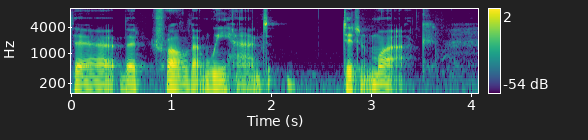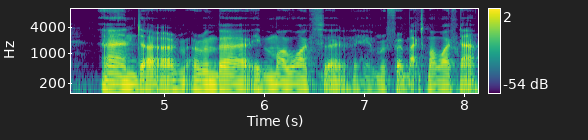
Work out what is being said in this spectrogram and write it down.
the the trial that we had didn't work. And I, I remember even my wife, uh, I'm referring back to my wife now,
